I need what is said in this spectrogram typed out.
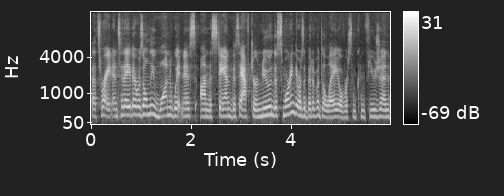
That's right. And today there was only one witness on the stand this afternoon. This morning there was a bit of a delay over some confusion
